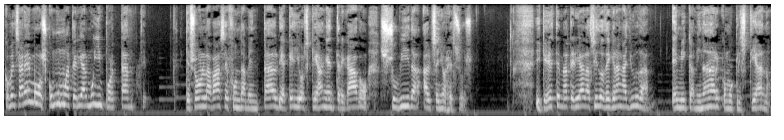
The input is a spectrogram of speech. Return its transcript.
Comenzaremos con un material muy importante que son la base fundamental de aquellos que han entregado su vida al Señor Jesús. Y que este material ha sido de gran ayuda en mi caminar como cristiano.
